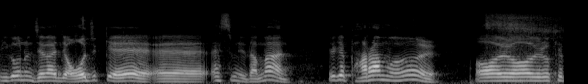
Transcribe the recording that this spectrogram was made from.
이거는 제가 이제 어저께 에, 했습니다만 이렇게 바람을 어 이렇게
